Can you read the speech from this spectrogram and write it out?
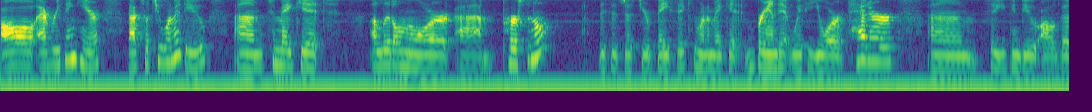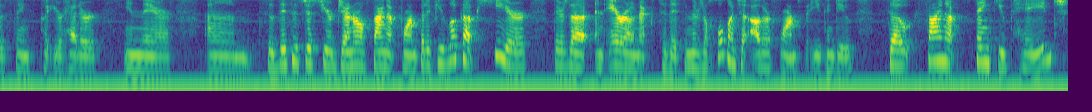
all everything here. That's what you want to do um, to make it a little more um, personal. This is just your basic. You want to make it, brand it with your header. Um, so you can do all of those things. Put your header in there. Um, so this is just your general sign up form. But if you look up here, there's a, an arrow next to this and there's a whole bunch of other forms that you can do. So sign up thank you page.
